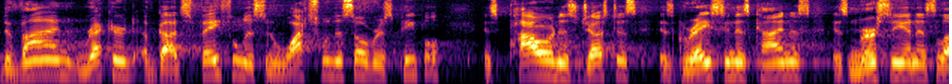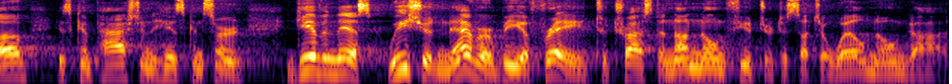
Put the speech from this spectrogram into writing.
divine record of God's faithfulness and watchfulness over his people, his power and his justice, his grace and his kindness, his mercy and his love, his compassion and his concern. Given this, we should never be afraid to trust an unknown future to such a well known God.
